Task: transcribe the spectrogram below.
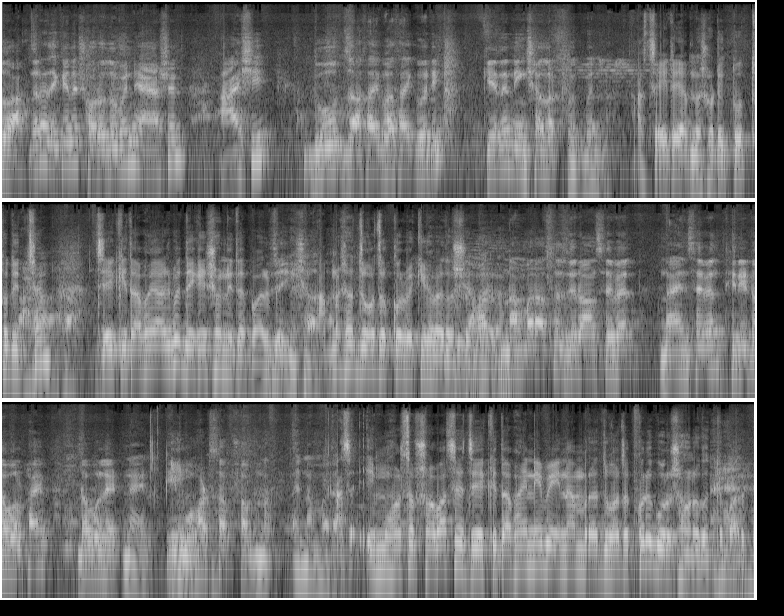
তো আপনারা এখানে সরজমিনে আসেন আসি দুধ যাচাই বাছাই করি কেনেন ইনশাল্লাহ ঠকবেন না। আচ্ছা এটাই আপনার সঠিক তথ্য দিচ্ছেন। হ্যাঁ, হ্যাঁ। যে কিতাব ভাই আসবে দেখে শুনে নিতে পারবে। আপনার সাথে যোগাযোগ করবে কীভাবে দর্শক আমার ভাইরা? নাম্বার আছে zero one seven nine seven three double five double eight nine. Imo WhatsApp সব এই নাম্বারে আচ্ছা এই হোয়াটসঅ্যাপ সব আছে যে কিতাব ভাই নেবে এই নাম্বারে যোগাযোগ করে গরু সংগ্রহ করতে হ্যাঁ, পারবে।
